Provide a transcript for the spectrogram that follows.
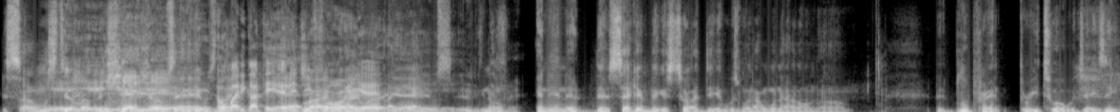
the sun was still up and Yeah, shit. You know what I'm saying? It was Nobody like, got their energy right, flowing right, yet. right. Like, yeah, it was it was, you know. different. And then the, the second biggest tour I did was when I went out on um the Blueprint three tour with Jay Z.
